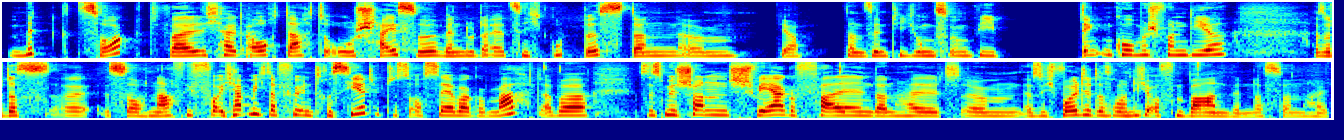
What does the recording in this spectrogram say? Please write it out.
mitgezockt, weil ich halt auch dachte, oh scheiße, wenn du da jetzt nicht gut bist, dann, ähm, ja, dann sind die Jungs irgendwie, denken komisch von dir. Also das äh, ist auch nach wie vor, ich habe mich dafür interessiert, habe das auch selber gemacht, aber es ist mir schon schwer gefallen, dann halt, ähm, also ich wollte das auch nicht offenbaren, wenn das dann halt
